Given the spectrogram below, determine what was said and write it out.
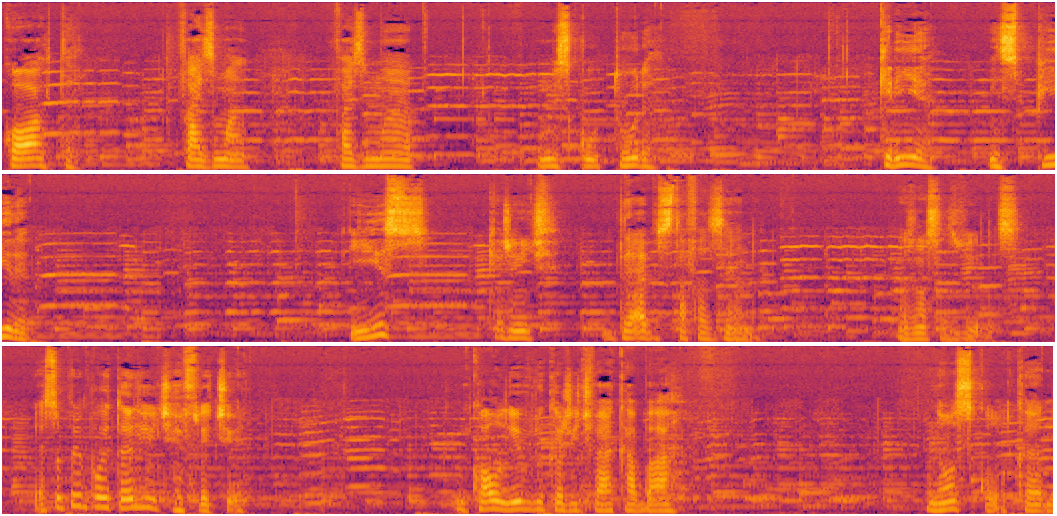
corta, faz uma, faz uma, uma escultura, cria, inspira. E isso que a gente deve estar fazendo nas nossas vidas. E é super importante a gente refletir em qual livro que a gente vai acabar nos colocando,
